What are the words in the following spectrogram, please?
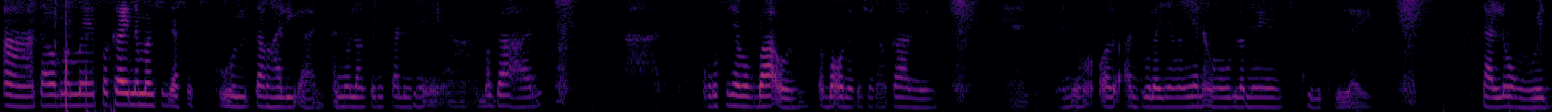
Ah, tawag na may pagkain naman sila sa school, tanghalian. Ano lang to ni Sally ni ah, magahan. At kung gusto niya magbaon, pabaonin ko siya ng kanin. Ayan. Yan yung all, ang gulay niya ngayon. Ang ulam niya ngayon, school gulay. Talong with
